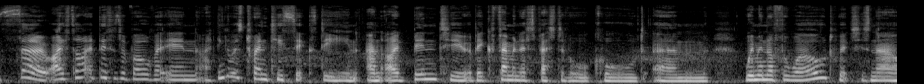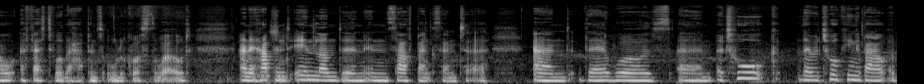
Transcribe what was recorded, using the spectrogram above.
so I started this a vulva in I think it was 2016, and I'd been to a big feminist festival called um, Women of the World, which is now a festival that happens all across the world, and it happened in London in South Bank Centre, and there was um, a talk. They were talking about a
